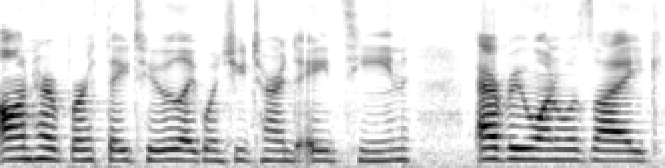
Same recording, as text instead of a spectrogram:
on her birthday too, like when she turned eighteen, everyone was like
